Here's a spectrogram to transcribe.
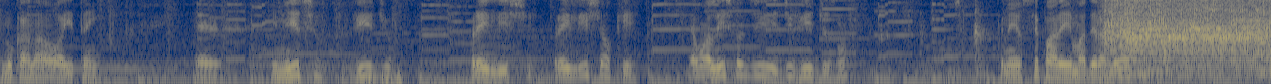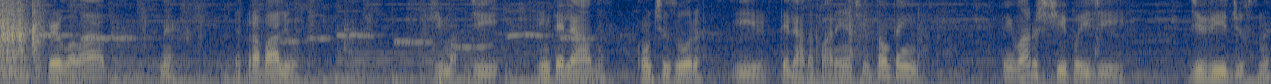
no canal, aí tem é, início, vídeo, playlist. Playlist é o que? É uma lista de, de vídeos, né? Que nem eu separei madeiramento, pergolado, né? É trabalho de, de em telhado com tesoura e telhado aparente. Então tem, tem vários tipos aí de, de vídeos, né?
